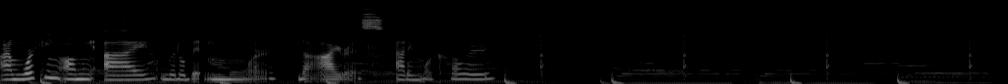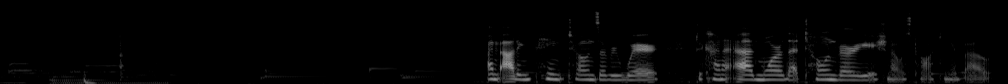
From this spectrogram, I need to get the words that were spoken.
I'm working on the eye a little bit more, the iris, adding more color, I'm adding pink tones everywhere to kind of add more of that tone variation I was talking about.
